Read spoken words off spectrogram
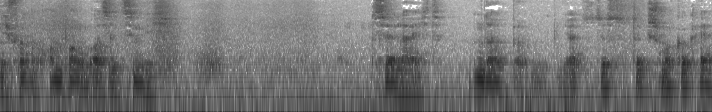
Ich fand am Anfang war sie ziemlich sehr leicht. Und da, jetzt ist der Geschmack okay.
